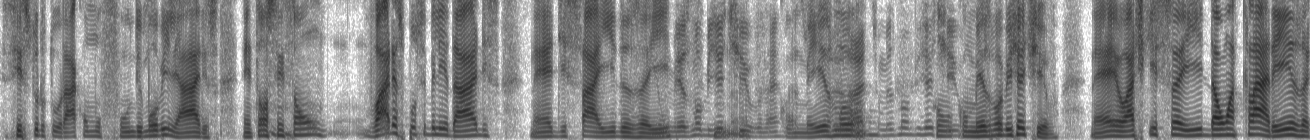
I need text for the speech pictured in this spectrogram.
se estruturar como fundo imobiliários. Então assim são várias possibilidades né, de saídas aí. Com o mesmo objetivo, né? Com o mesmo, o mesmo objetivo. Com, com, o mesmo objetivo. Né? Eu acho que isso aí dá uma clareza,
